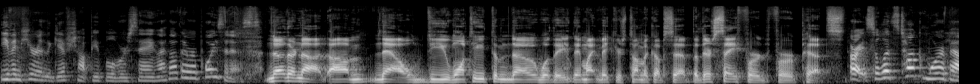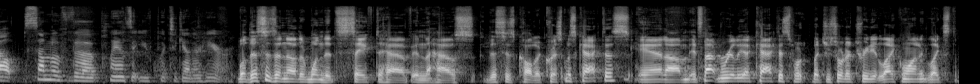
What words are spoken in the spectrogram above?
even here in the gift shop, people were saying, I thought they were poisonous. No, they're not. Um, now, do you want to eat them? No. Well, they, they might make your stomach upset, but they're safe for, for pets. All right, so let's talk more about some of the plants that you've put together here. Well, this is another one that's safe to have in the house. This is called a Christmas cactus, and um, it's not really a cactus, but you sort of treat it like one. It likes the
